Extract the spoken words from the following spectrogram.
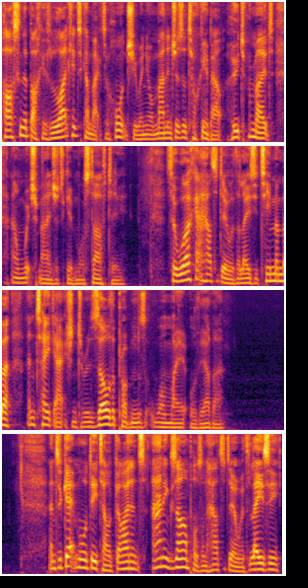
Passing the buck is likely to come back to haunt you when your managers are talking about who to promote and which manager to give more staff to. So work out how to deal with a lazy team member and take action to resolve the problems one way or the other. And to get more detailed guidance and examples on how to deal with lazy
